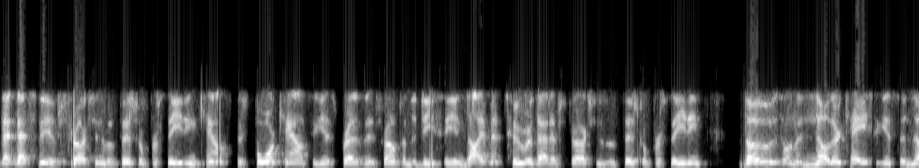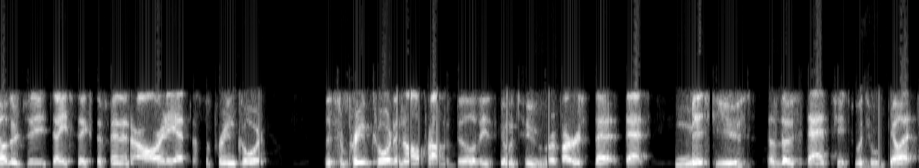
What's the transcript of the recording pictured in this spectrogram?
that, that's the obstruction of official proceeding counts. There's four counts against President Trump in the D.C. indictment. Two are that obstruction of official proceeding. Those on another case against another J6 defendant are already at the Supreme Court. The Supreme Court, in all probability, is going to reverse that that misuse of those statutes, which will gut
